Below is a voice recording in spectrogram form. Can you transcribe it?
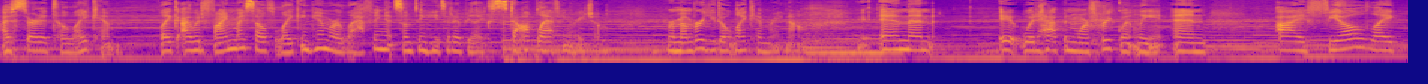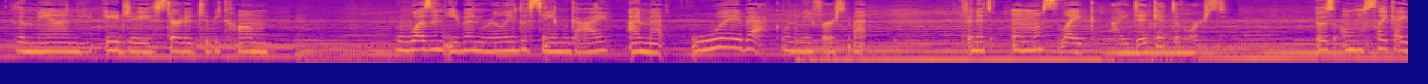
I've started to like him. Like, I would find myself liking him or laughing at something he said. I'd be like, Stop laughing, Rachel. Remember, you don't like him right now. And then it would happen more frequently. And I feel like the man AJ started to become wasn't even really the same guy I met way back when we first met. And it's almost like I did get divorced. It was almost like I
